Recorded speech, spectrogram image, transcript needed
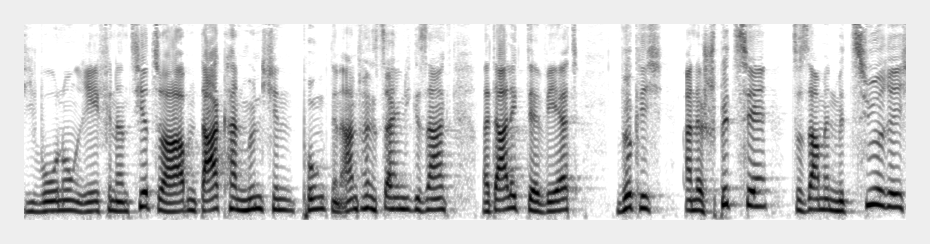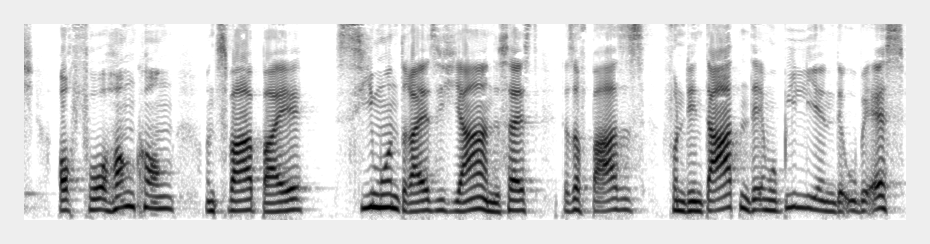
die Wohnung refinanziert zu haben. Da kann München punkten, in Anführungszeichen, wie gesagt, weil da liegt der Wert wirklich an der Spitze zusammen mit Zürich, auch vor Hongkong, und zwar bei 37 Jahren. Das heißt, dass auf Basis von den Daten der Immobilien der UBS,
